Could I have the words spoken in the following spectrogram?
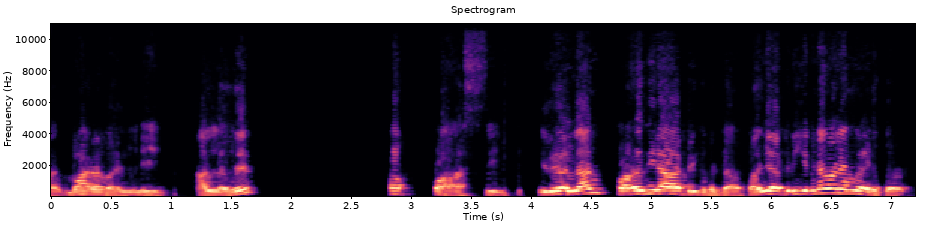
மரவள்ளி அல்லது பப்பாசி இதெல்லாம் பகுதியாக பிரிக்கப்பட்டாங்க பகுதியாக பிரிக்கிறதுனா விலங்கு எடுக்கணும்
